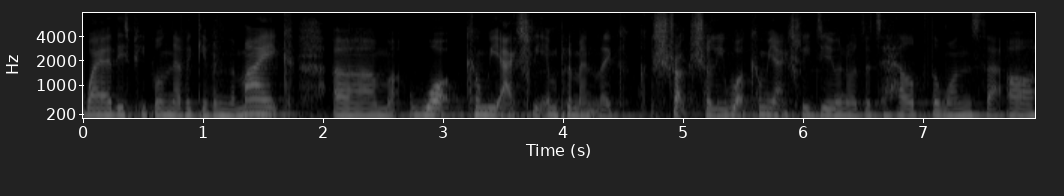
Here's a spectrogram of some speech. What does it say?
why are these people never given the mic? Um, what can we actually implement, like structurally? What can we actually do in order to help the ones that are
